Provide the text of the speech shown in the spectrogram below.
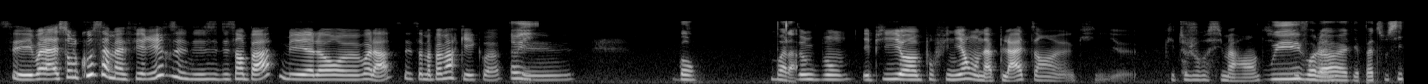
C'est voilà, sur le coup ça m'a fait rire, c'était sympa, mais alors euh, voilà, ça m'a pas marqué quoi. Oui. Bon, voilà. Donc bon, et puis euh, pour finir, on a Plate hein, euh, qui euh, qui est toujours aussi marrante. Oui, voilà, il n'y a pas de souci.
